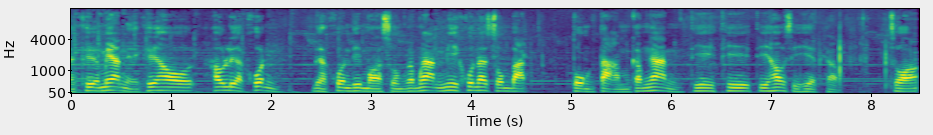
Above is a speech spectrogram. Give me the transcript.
แต่คือแม่นเนี่ยคือเฮาเฮาเลือกคนเลือกคนที่เหมาะสมกับงาน มีคุณสมบัติตรงตามกับงานที่ที่ที่เฮาสิเฮ็ดครับสอง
